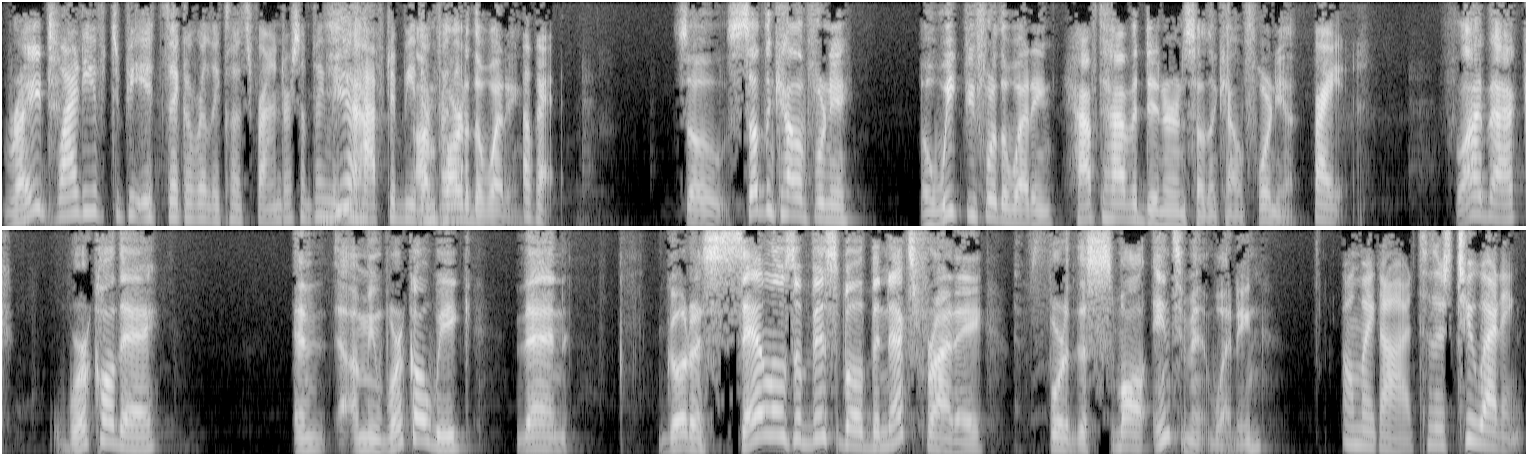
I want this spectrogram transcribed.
Right? Why do you have to be? It's like a really close friend or something that you have to be there. I'm part that? of the wedding. Okay. So Southern California, a week before the wedding, have to have a dinner in Southern California. Right. Fly back, work all day, and I mean work all week, then go to San Luis Obispo the next Friday for the small intimate wedding, Oh my God. So there's two weddings.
